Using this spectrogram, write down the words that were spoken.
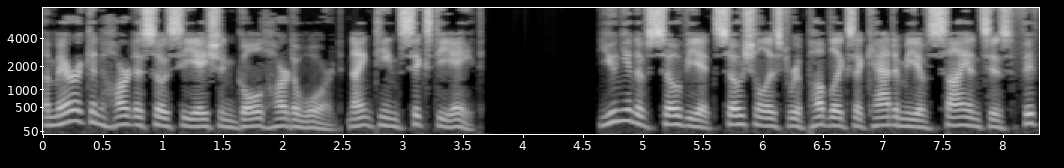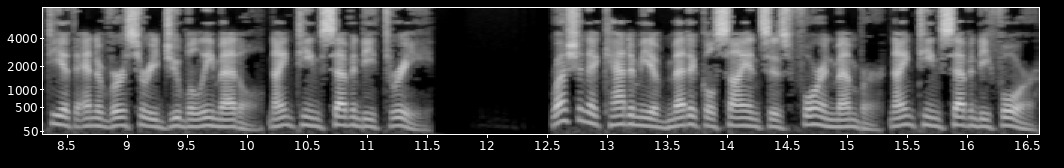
American Heart Association Gold Heart Award 1968 Union of Soviet Socialist Republics Academy of Sciences 50th Anniversary Jubilee Medal 1973 Russian Academy of Medical Sciences Foreign Member 1974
